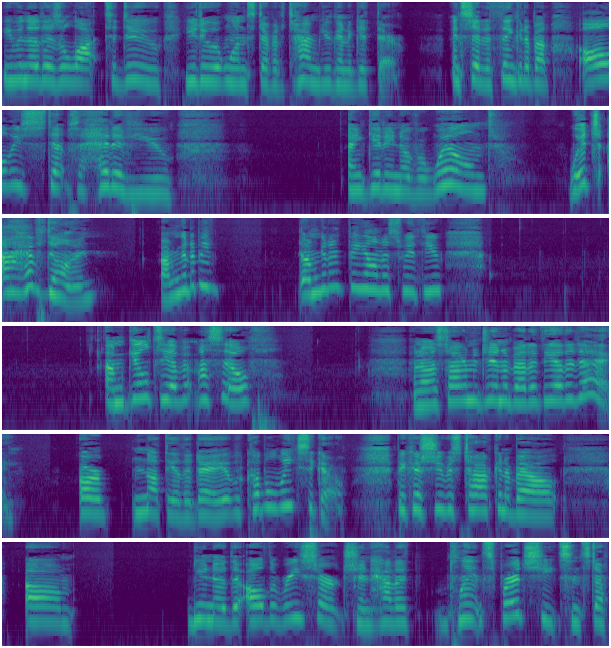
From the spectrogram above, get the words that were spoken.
Even though there's a lot to do, you do it one step at a time, you're going to get there. Instead of thinking about all these steps ahead of you and getting overwhelmed, which I have done. I'm going to be I'm going to be honest with you. I'm guilty of it myself. And I was talking to Jen about it the other day. Or not the other day, it was a couple weeks ago. Because she was talking about um you know, the, all the research and how to plant spreadsheets and stuff.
